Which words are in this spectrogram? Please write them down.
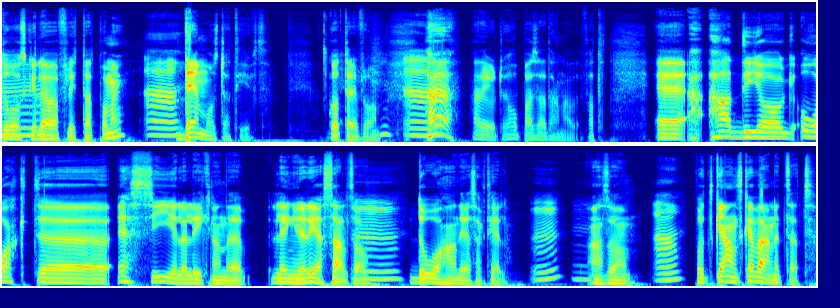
då Mm. skulle jag ha flyttat på mig. Ja, Demonstrativt. Gått därifrån. ja. Hä? Hade jag gjort. Jag hoppas att han hade fattat. Eh, hade jag åkt eh, SJ eller liknande, längre resa alltså, Mm, då hade jag sagt till. Mm. Alltså, Ja, på ett ganska vänligt sätt.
